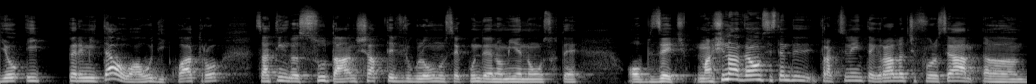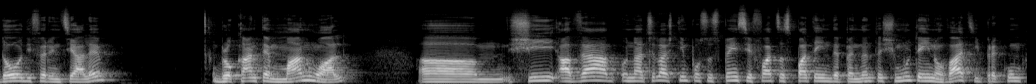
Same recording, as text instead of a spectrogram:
eu, îi permiteau Audi 4 să atingă 100 în 7,1 secunde în 1980. Mașina avea un sistem de tracțiune integrală ce folosea uh, două diferențiale blocante manual uh, și avea în același timp o suspensie față-spate independentă și multe inovații precum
